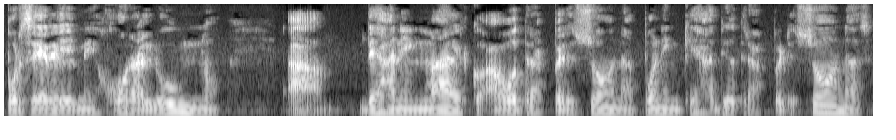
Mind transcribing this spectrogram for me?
por ser el mejor alumno, ah, dejan en mal a otras personas, ponen quejas de otras personas,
